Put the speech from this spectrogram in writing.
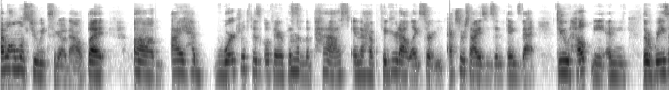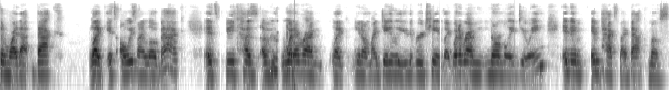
I'm almost two weeks ago now, but um, I had worked with physical therapists in the past and I have figured out like certain exercises and things that do help me. And the reason why that back, like it's always my low back, it's because of mm-hmm. whatever I'm like, you know, my daily routine, like whatever I'm normally doing, it Im- impacts my back most.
